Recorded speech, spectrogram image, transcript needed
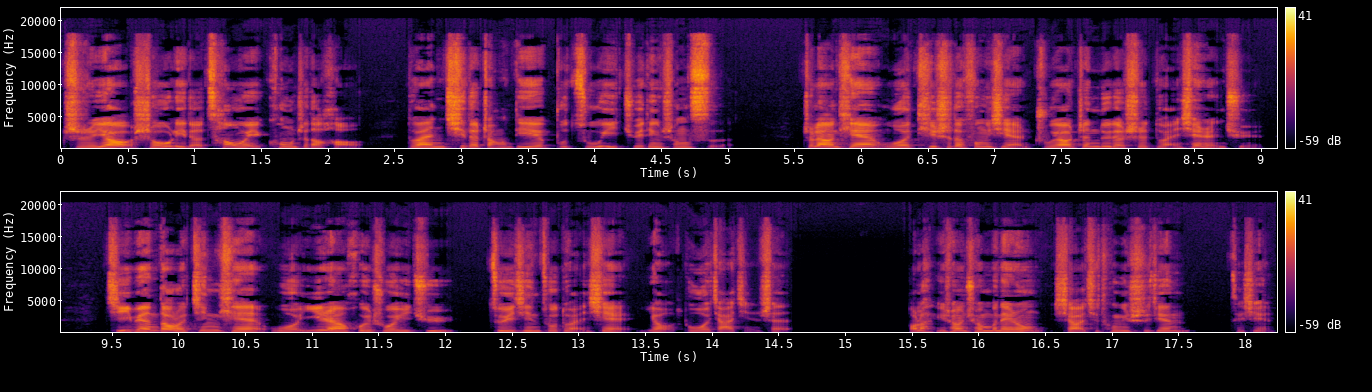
只要手里的仓位控制得好，短期的涨跌不足以决定生死。这两天我提示的风险主要针对的是短线人群，即便到了今天，我依然会说一句：最近做短线要多加谨慎。好了，以上全部内容，下期同一时间再见。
